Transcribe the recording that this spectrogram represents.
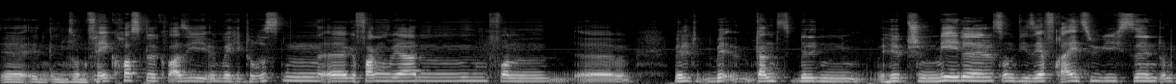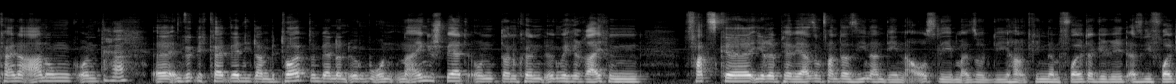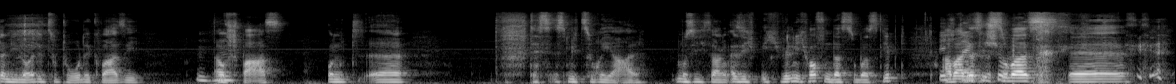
äh, in, in so einem Fake-Hostel quasi irgendwelche Touristen äh, gefangen werden von äh, wild, ganz wilden, hübschen Mädels und die sehr freizügig sind und keine Ahnung. Und äh, in Wirklichkeit werden die dann betäubt und werden dann irgendwo unten eingesperrt und dann können irgendwelche reichen Fatzke ihre perversen Fantasien an denen ausleben. Also die haben, kriegen dann Foltergerät, also die foltern die Leute zu Tode quasi. Mhm. Auf Spaß. Und äh, das ist mir zu real, muss ich sagen. Also ich, ich will nicht hoffen, dass es sowas gibt. Ich aber das ist schon. sowas, äh,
